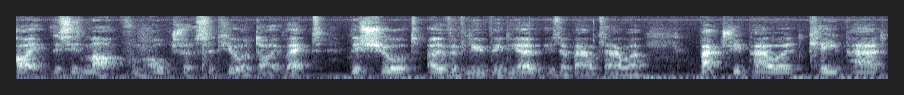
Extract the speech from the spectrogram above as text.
Hi, this is Mark from Ultra Secure Direct. This short overview video is about our battery powered keypad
